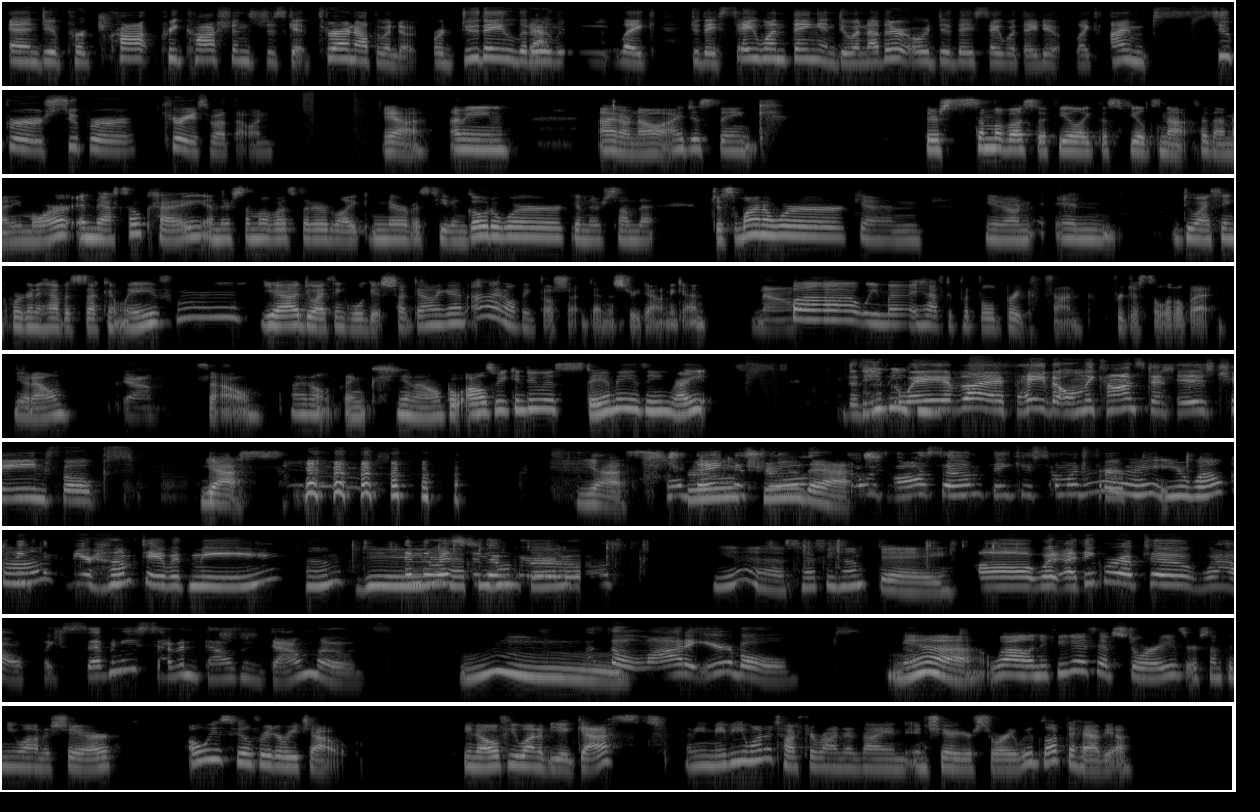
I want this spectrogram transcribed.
And do precau- precautions just get thrown out the window, or do they literally like? Do they say one thing and do another, or do they say what they do? Like I'm super super curious about that one. Yeah. I mean, I don't know. I just think there's some of us that feel like this field's not for them anymore, and that's okay. And there's some of us that are like nervous to even go to work, and there's some that just want to work, and you know, and, and do I think we're going to have a second wave? Mm, Mm, yeah. Do I think we'll get shut down again? I don't think they'll shut dentistry down again, No. but we might have to put the brakes on for just a little bit, you know? yeah. So I don't think, you know, but all we can do is stay amazing, right? This Stay is the way of life. Hey, the only constant is change, folks. Yes. Yes. Well, true, Miss true Jules, that. was awesome. Thank you so much All for right, you're welcome. your hump day with me Hump day. and the rest happy of the hump day. world. Yes, happy hump day. Oh, what I think we're up to wow, like seventy-seven thousand downloads. Ooh. That's a lot of ear bulbs. Yeah. Well, and if you guys have stories or something you want to share, always feel free to reach out. You know, if you want to be a guest, I mean, maybe you want to talk to Rhonda and I and, and share your story. We'd love to have you,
